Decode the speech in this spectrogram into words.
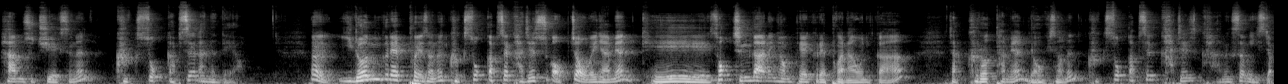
함수 gx는 극소값을 갖는데요. 어, 이런 그래프에서는 극소값을 가질 수가 없죠. 왜냐하면 계속 증가하는 형태의 그래프가 나오니까. 자, 그렇다면 여기서는 극소값을 가질 가능성이 있죠.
